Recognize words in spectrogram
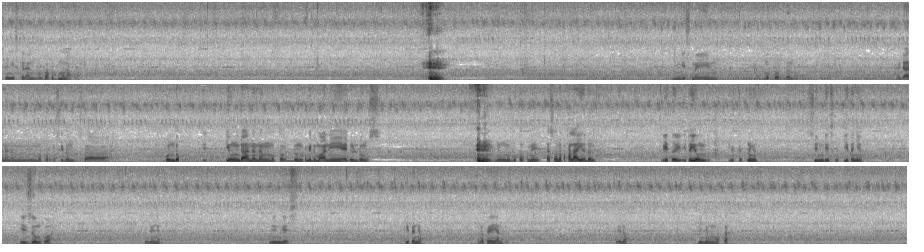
So guys kailangan magbakod muna ako Yung guys, may motor doon. May daanan ng motor kasi doon sa bundok. Yung daanan ng motor doon kami dumaan ni Idol Dongs. yung nagmotor kami kaso napakalayo doon. Ito, ito yung likat na yun. Sin guys, nakikita nyo. I-zoom ko ah. Tingnan nyo. Yun guys. Kita nyo. Ano kaya yan? Yan o. Oh. Yan yung mata.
